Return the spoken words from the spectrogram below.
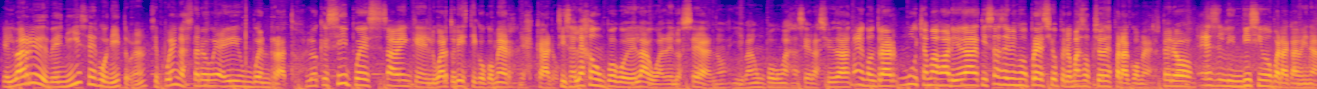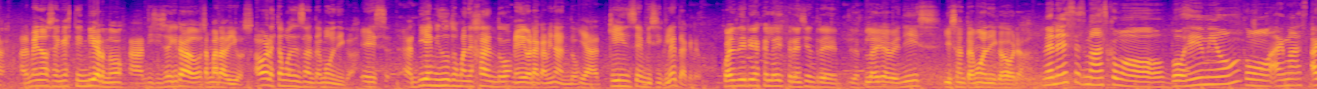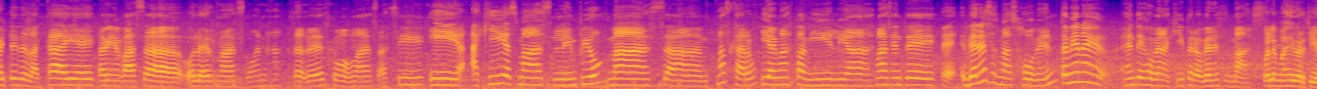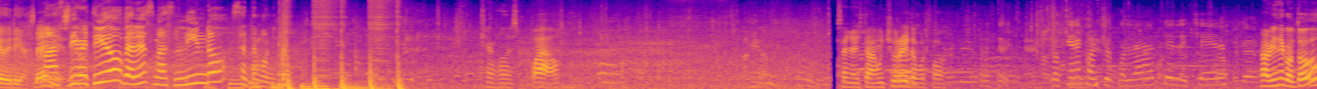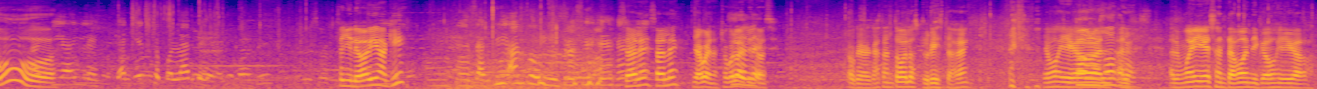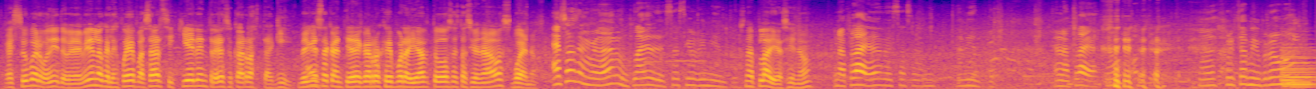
El barrio de Venice es bonito, ¿eh? Se pueden gastar ahí un buen rato. Lo que sí, pues, saben que en el lugar turístico comer es caro. Si se alejan un poco del agua, del océano, y van un poco más hacia la ciudad, van a encontrar mucha más variedad, quizás el mismo precio, pero más opciones para comer. Pero es lindísimo para caminar. Al menos en este invierno, a 16 grados, está maravilloso. Ahora estamos en Santa Mónica. Es a 10 minutos manejando, media hora caminando, y a 15 en bicicleta, creo. ¿Cuál dirías que es la diferencia entre la playa de Venice y Santa Mónica ahora? Venice es más como bohemio, como hay más arte de la calle, también vas a oler más buena, tal vez como más así. Y aquí es más limpio, más, ah, más caro y hay más familia, más gente. eh, Venice es más joven, también hay gente joven aquí, pero Venice es más. ¿Cuál es más divertido, dirías? más Venice, ¿no? divertido, Venice, más lindo, Santa Mónica. Careful, wow. Señor, ahí está, un churrito, por favor. Lo quiere con chocolate, lechera. Ah, ¿viene con todo? Uh, Aquí, hay le- aquí es chocolate. Señor, ¿le va bien aquí? Pues aquí algo otros. ¿Sale? ¿Sale? Ya bueno, chocolate Dale. entonces. Ok, acá están todos los turistas, ¿ven? Hemos llegado al, al- al muelle de Santa Mónica, hemos llegado. Es súper bonito, miren, miren lo que les puede pasar si quieren traer su carro hasta aquí. ¿Ven esa cantidad de carros que hay por allá, todos estacionados? Bueno, Eso es en verdad una playa de estacionamiento. es una playa, ¿sí, no? Una playa de estacionamiento. En la playa, ¿no? ¿No disfruta mi broma?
